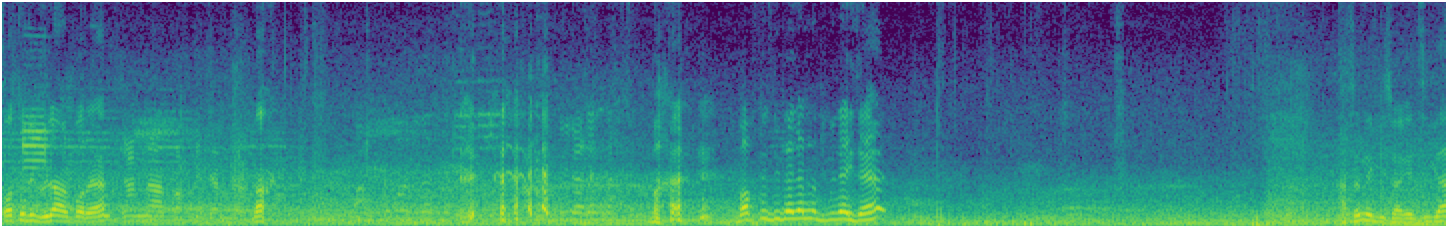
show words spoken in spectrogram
কতটি ঘুরার পরে হ্যাঁ? জান্নাত দুইটা জান্নাত। বুঝাইছে হ্যাঁ? আছে না কিছু আগে জিগা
